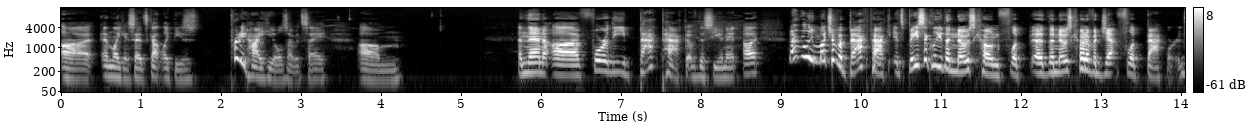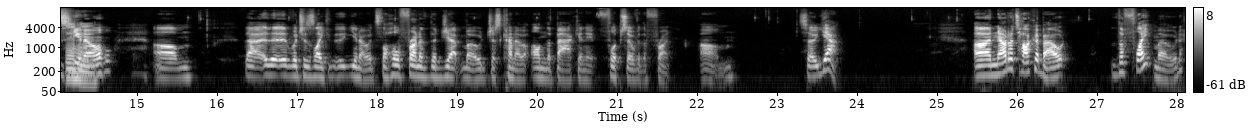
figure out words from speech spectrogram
Uh, and like I said, it's got like these pretty high heels, I would say. Um, and then uh, for the backpack of this unit, uh, not really much of a backpack. It's basically the nose cone flip, uh, the nose cone of a jet flip backwards. You Mhm. know, um, that uh, which is like you know, it's the whole front of the jet mode, just kind of on the back, and it flips over the front. Um, so yeah. Uh, now to talk about the flight mode,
